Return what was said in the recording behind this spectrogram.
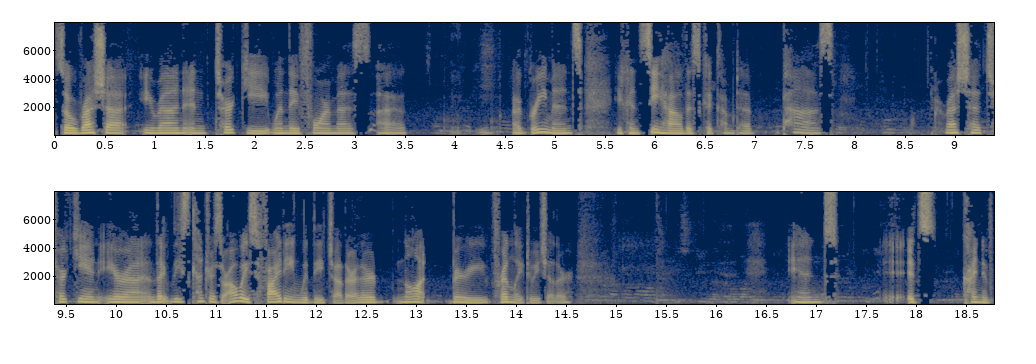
so Russia, Iran, and Turkey, when they form as uh, agreements, you can see how this could come to pass. Russia, Turkey, and Iran, these countries are always fighting with each other. They're not very friendly to each other. And it's kind of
